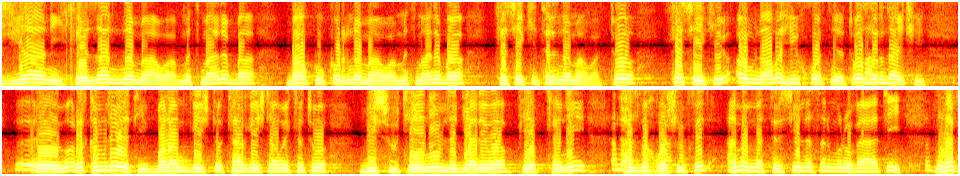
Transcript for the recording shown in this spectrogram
ژیانی خێزان نەماوە متمانە بە باوک و کوڕ نەماوە متمانە بە کەسێکی تر نەماوە تۆ کەسێکی ئەو مناڵە هی خۆت نییە تۆ زەردایکی ڕقم لێتی بەڵام گەیشت و کارگەیشتاوەی کە تۆ بیسووتێنی و لە دیارەوە پێبکەنی حەز بە خۆشی بکەیت ئەمە مەترسی لەسەر مرۆڤایەتی نەک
